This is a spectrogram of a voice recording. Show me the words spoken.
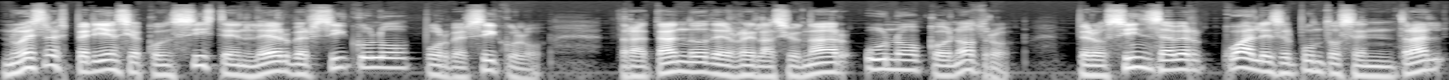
Nuestra experiencia consiste en leer versículo por versículo, tratando de relacionar uno con otro, pero sin saber cuál es el punto central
